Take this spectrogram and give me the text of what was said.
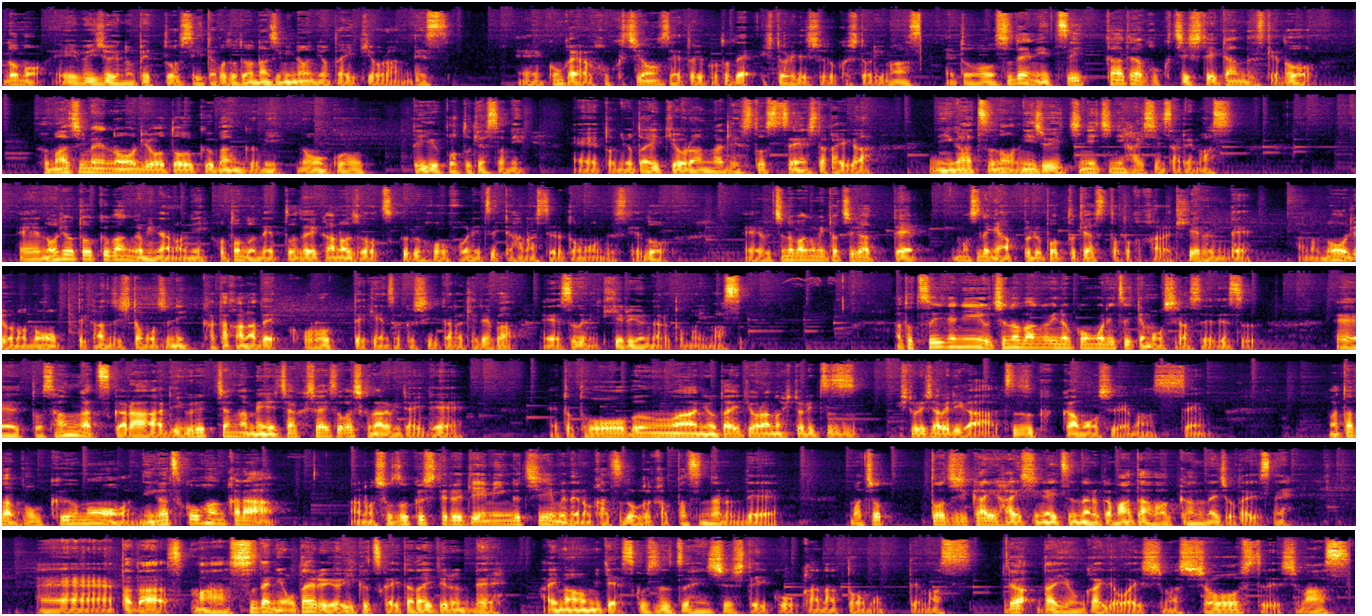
どうも、AV 女優のペットをしていたことでおなじみの女体狂乱です。えー今回は告知音声ということで一人で収録しております。えっと、すでにツイッターでは告知していたんですけど、不真面目農業トーク番組、ノーコロっていうポッドキャストに、えっと、女体狂乱がゲスト出演した回が2月の21日に配信されます。えー農業トーク番組なのに、ほとんどネットで彼女を作る方法について話してると思うんですけど、えーうちの番組と違って、もうすでに Apple Podcast とかから聞けるんで、あの、農業の農って漢字一文字に、カタカナでコロって検索していただければ、えーすぐに聞けるようになると思います。あと、ついでに、うちの番組の今後についてもお知らせです。えーっと、3月からリグレッちゃんがめちゃくちゃ忙しくなるみたいで、えっと、当分は女体狂乱の一人つづ、一人喋りが続くかもしれません。まあ、ただ僕も2月後半から、あの、所属してるゲーミングチームでの活動が活発になるんで、まあ、ちょっと次回配信がいつになるかまだわかんない状態ですね。えー、ただ、まあ、すでにお便りをいくつかいただいてるんで、合間を見て少しずつ編集していこうかなと思ってます。では、第4回でお会いしましょう。失礼します。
